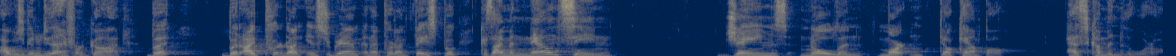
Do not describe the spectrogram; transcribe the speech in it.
I was going to do that, I forgot. But, but I put it on Instagram and I put on Facebook because I'm announcing James Nolan Martin Del Campo has come into the world.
